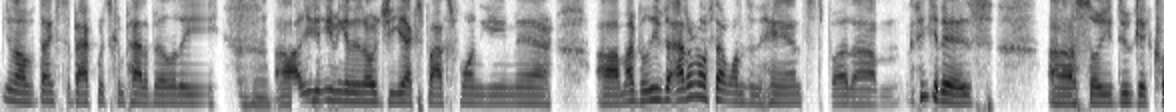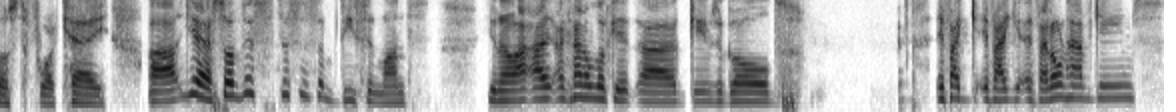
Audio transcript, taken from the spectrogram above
you know, thanks to backwards compatibility, Mhm. uh, you can even get an OG Xbox One game there. Um, I believe that I don't know if that one's enhanced, but um, I think it is. Uh, so you do get close to 4K. Uh, yeah, so this this is a decent month. You know, I I, kind of look at uh, Games of Gold. If I if I if I don't have games,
